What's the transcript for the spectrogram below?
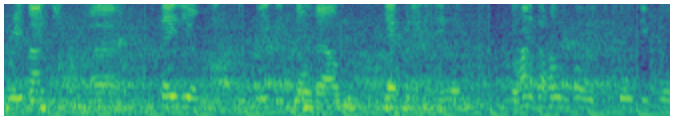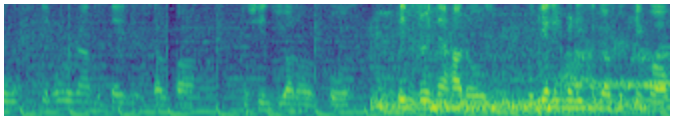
pre-match. Uh, stadium is completely sold out, deafening in here. Behind the home goal is the 44, which we've seen all around the stadium so far. For Shinji Ono, of course. Teams are in their huddles. We're getting ready to go for kickoff.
